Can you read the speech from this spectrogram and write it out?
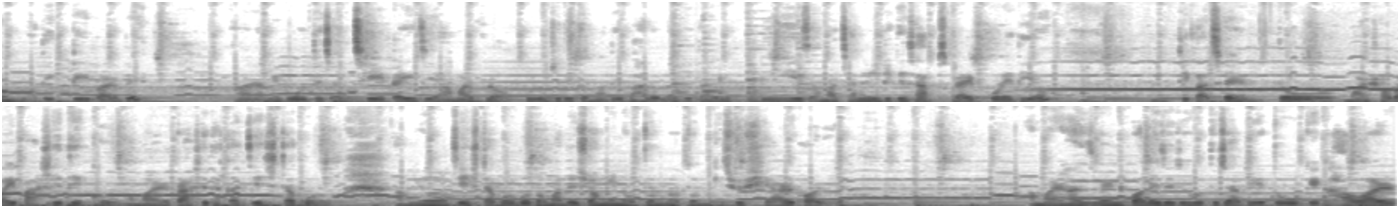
তোমরা দেখতেই পারবে। আর আমি বলতে চাচ্ছি এটাই যে আমার ব্লগগুলো যদি তোমাদের ভালো লাগে তাহলে প্লিজ আমার চ্যানেলটিকে সাবস্ক্রাইব করে দিও। ঠিক আছে? তো আমার সবাই পাশে থেকো। আমার পাশে থাকার চেষ্টা করো। আমিও চেষ্টা করব তোমাদের সঙ্গে নতুন নতুন কিছু শেয়ার করার। আমার হাজব্যান্ড কলেজে যেহেতু যাবে, তো ওকে খাওয়ার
